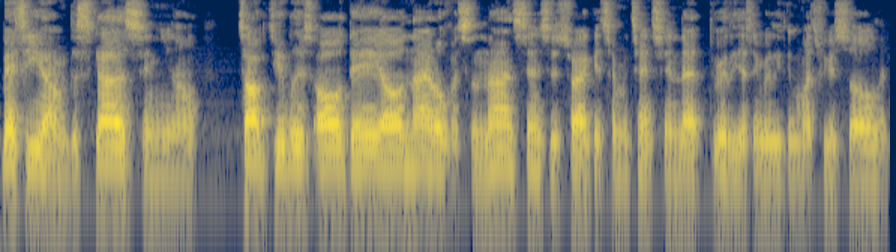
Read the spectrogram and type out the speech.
basically um, discuss and you know talk gibberish all day, all night over some nonsense, just try to get some attention. That really doesn't really do much for your soul, and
